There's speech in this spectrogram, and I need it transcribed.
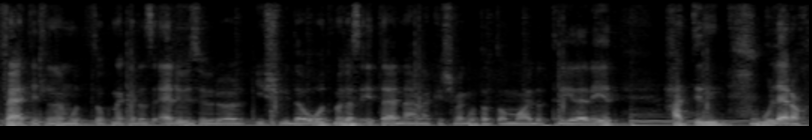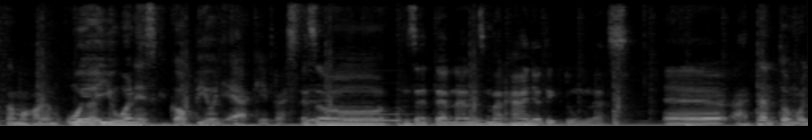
feltétlenül mutatok neked az előzőről is videót, meg az Eternalnak is megmutatom majd a trailerét. Hát én fú, leraktam a hajam. Olyan jól néz ki kapi, hogy elképesztő. Ez a, az Eternal, ez már hányadik Doom lesz? Ö, hát nem tudom, hogy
